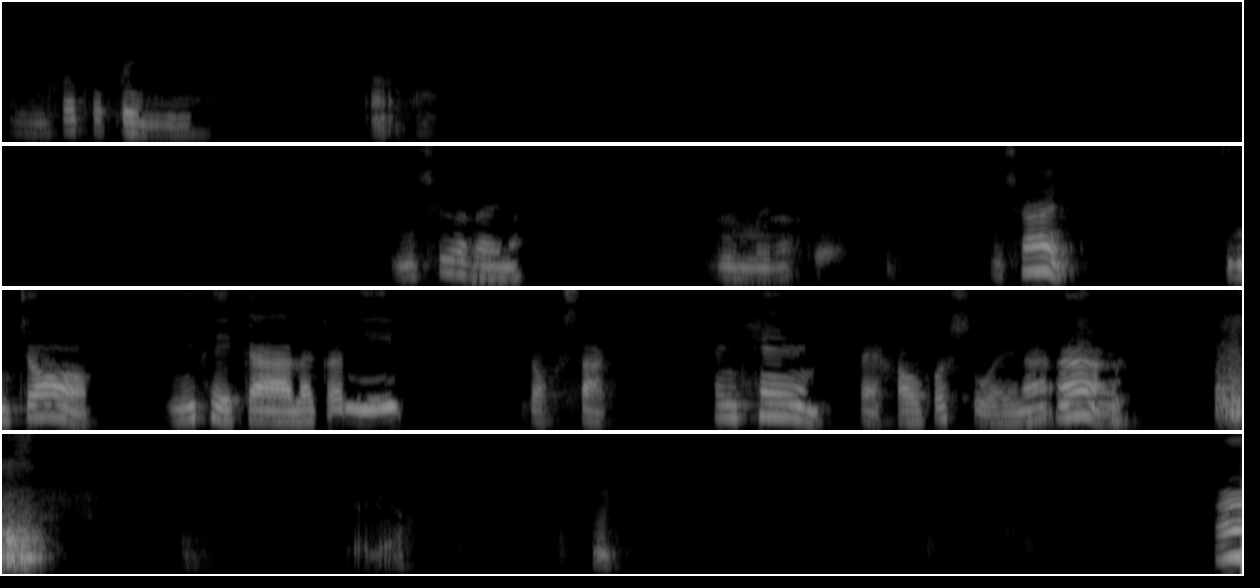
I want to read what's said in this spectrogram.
อันนี้ก็จะเป็นอ่า นี่ชื่ออะไรนะลืมไปแล้วไม่ใช่ จิงจ้ออันนี้เพกาแล้วก็นี้ ดอกสักแห้งๆ แต่เขาก็สวยนะ อ่าเดี๋ยวเดี๋ยวอ่า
